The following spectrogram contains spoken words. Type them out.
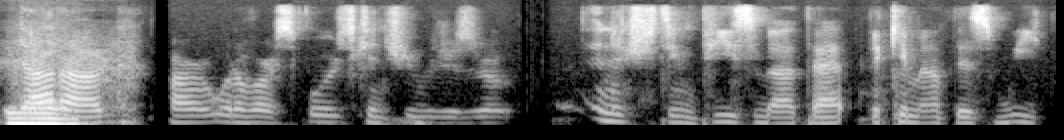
Mm. Our one of our sports contributors, wrote an interesting piece about that that came out this week.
